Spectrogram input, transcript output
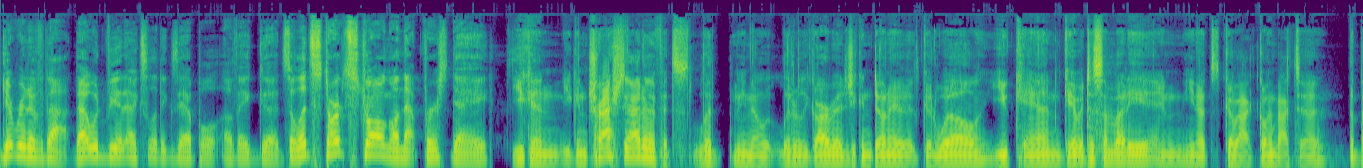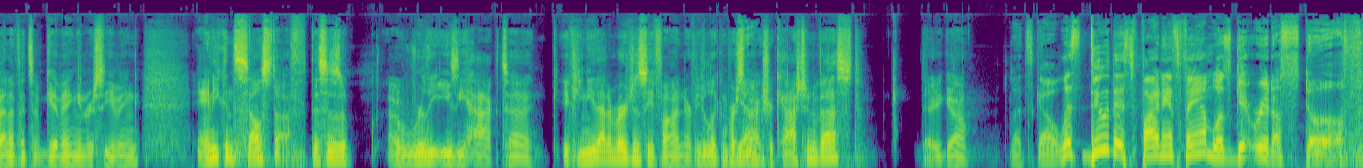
Get rid of that. That would be an excellent example of a good. So let's start strong on that first day. you can you can trash the item if it's lit, you know literally garbage. You can donate it at Goodwill. You can give it to somebody, and you know it's go back going back to the benefits of giving and receiving. And you can sell stuff. This is a a really easy hack to if you need that emergency fund or if you're looking for some Yeah. extra cash to invest. There you go. Let's go. Let's do this, finance fam. Let's get rid of stuff.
